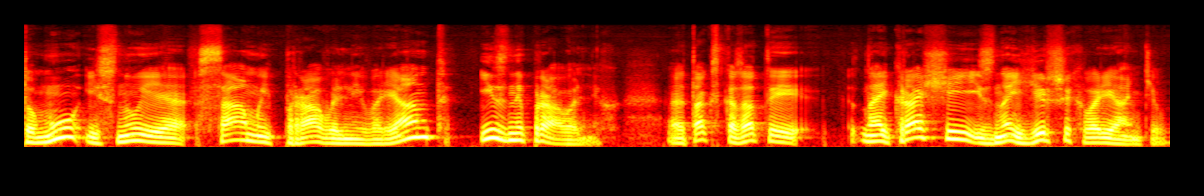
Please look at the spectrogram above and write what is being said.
Тому існує самий правильний варіант із неправильних. Е, Так сказати, найкращий із найгірших варіантів.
